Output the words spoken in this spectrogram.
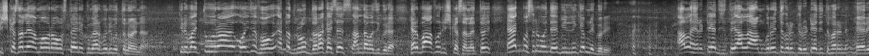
রিক্সা চালে আমার অবস্থা এরকম, আর পরিবর্তন হয় না। কিন্তু ভাই, তোরা ওই যে একটা লোক ধরা খাইছে চান্দাবাজি করে, হের বাপও রিক্সা চালায়। তো এক বছরের মধ্যে বিল্ডিং কেমনে করে? আল্লাহ হেরে টিয়া দিছে, তো আল্লাহ আম করে তো করে কেউ টিয়া দিতে পারে না? হেরে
